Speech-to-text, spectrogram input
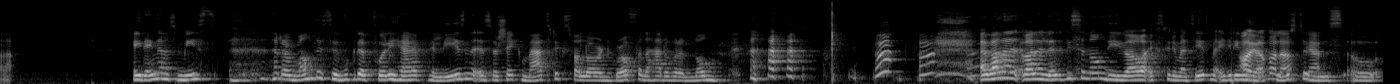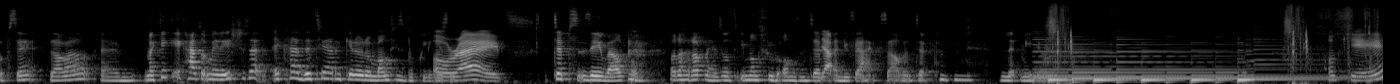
Voilà. Ik denk dat het meest romantische boek dat ik vorig jaar heb gelezen is waarschijnlijk Matrix van Lauren Groff. En dat gaat over een non. en wel een, wel een lesbische non die wel wat experimenteert met iedereen Oh ja, voilà, ja. Dus oh, op zich, dat wel. Ehm, maar kijk, ik ga het op mijn lijstje zetten. Ik ga dit jaar een keer een romantisch boek lezen. Alright. Tips zijn welkom. Wat dat grappig is, want iemand vroeg ons een tip Ja. en nu vraag ik zelf een tip. Let me know. Oké,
